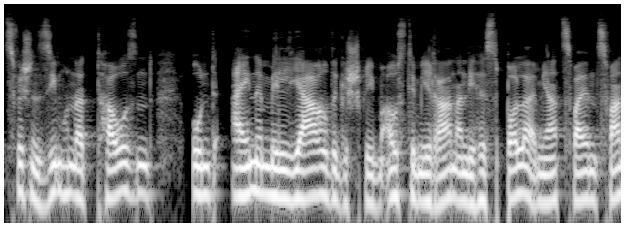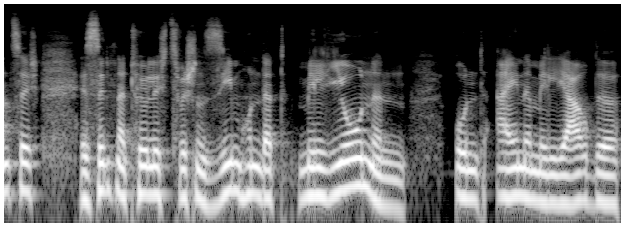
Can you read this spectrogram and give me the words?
zwischen 700.000 und eine Milliarde geschrieben aus dem Iran an die Hisbollah im Jahr 22. Es sind natürlich zwischen 700 Millionen und eine Milliarde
